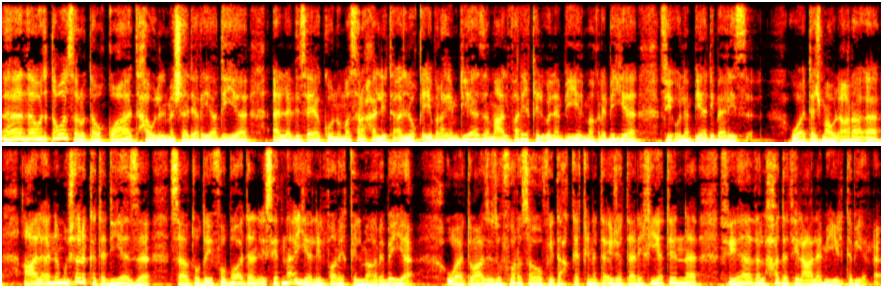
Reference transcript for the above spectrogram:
هذا وتتواصل التوقعات حول المشهد الرياضي الذي سيكون مسرحا لتألق إبراهيم دياز مع الفريق الأولمبي المغربي في أولمبياد باريس. وتجمع الآراء على أن مشاركة دياز ستضيف بعدا استثنائيا للفريق المغربي وتعزز فرصه في تحقيق نتائج تاريخية في هذا الحدث العالمي الكبير.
